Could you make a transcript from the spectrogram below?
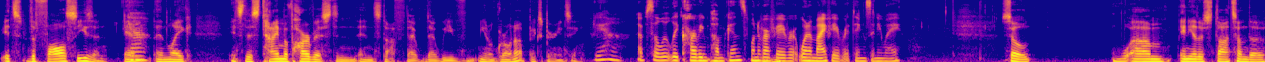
it's the fall season, and Yeah. and like it's this time of harvest and and stuff that that we've you know grown up experiencing. Yeah, absolutely. Carving pumpkins, one of Mm-hmm. our favorite, one of my favorite things anyway. So, um, any other thoughts on the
